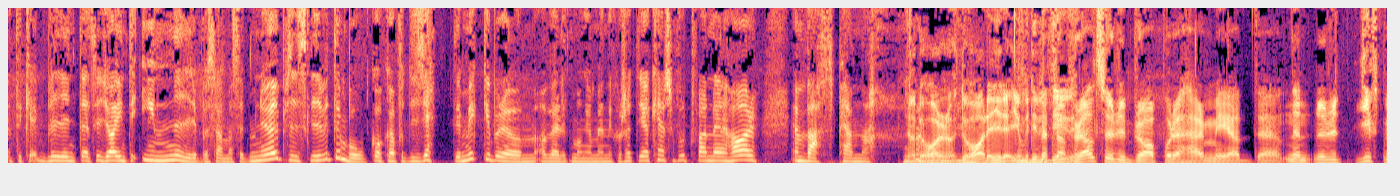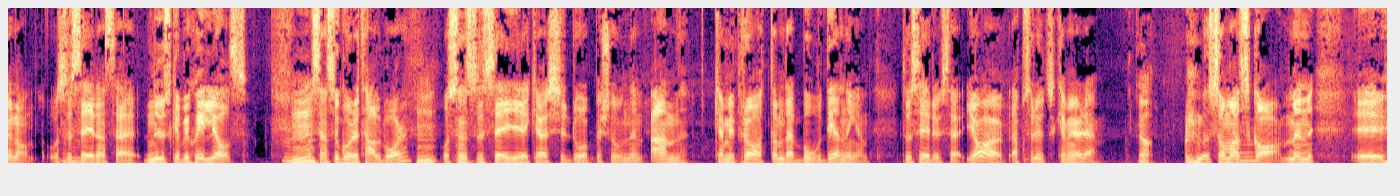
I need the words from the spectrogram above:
att det blir inte, alltså jag är inte inne i det på samma sätt. Men nu har jag precis skrivit en bok och har fått jättemycket beröm av väldigt många människor. Så att jag kanske fortfarande har en vass penna. Ja, du har, det- du har det i dig. Jo, men det, Men det, framförallt så är du bra på det här med eh, när, när du är gift med någon och så säger den så här, nu ska vi skilja oss. Och sen så går det ett halvår och sen så säger kanske då personen, Ann, kan vi prata om den här bodelningen? Då säger du så här, ja absolut så kan vi göra det. ja. Som man ska. Men eh,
